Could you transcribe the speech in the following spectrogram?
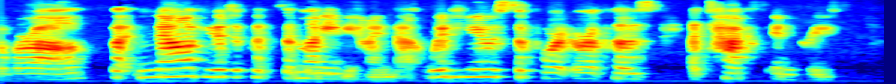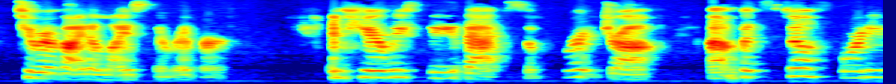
overall, but now if you had to put some money behind that, would you support or oppose a tax increase to revitalize the river? And here we see that support drop, um, but still 40%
